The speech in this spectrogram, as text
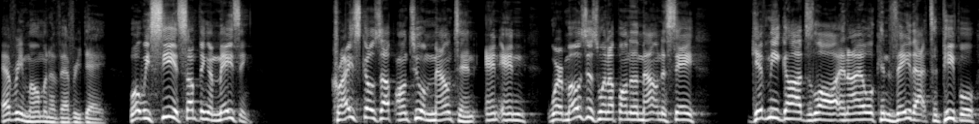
every moment of every day. What we see is something amazing. Christ goes up onto a mountain, and, and where Moses went up onto the mountain to say, Give me God's law, and I will convey that to people.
